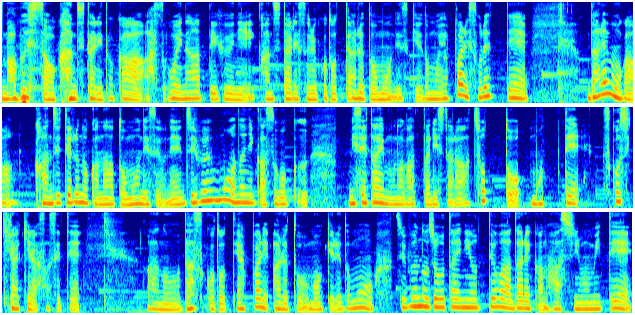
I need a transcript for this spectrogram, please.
眩しさを感じたりとかあすごいなっていう風に感じたりすることってあると思うんですけれどもやっぱりそれって誰もが感じてるのかなと思うんですよね。自分も何かすごく見せたいものがあったりしたらちょっと持って少しキラキラさせてあの出すことってやっぱりあると思うけれども自分の状態によっては誰かの発信を見て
